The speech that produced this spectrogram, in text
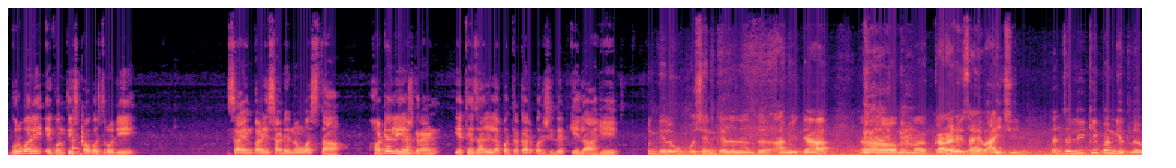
गुरुवारी एकोणतीस ऑगस्ट रोजी सायंकाळी साडेनऊ वाजता हॉटेल यश ग्रँड येथे झालेल्या पत्रकार परिषदेत केलं आहे. केलं उपोषण केल्यानंतर आम्ही त्या कराळे साहेब आईची त्यांचं लिखी पण घेतलं.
